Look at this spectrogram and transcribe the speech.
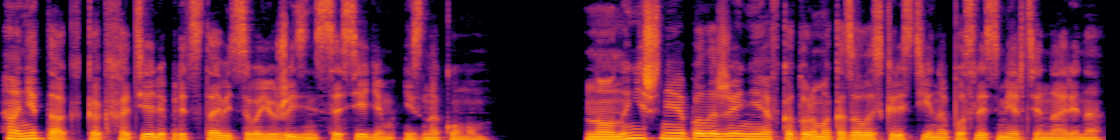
а не так, как хотели представить свою жизнь с соседям и знакомым. Но нынешнее положение, в котором оказалась Кристина после смерти Нарина,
